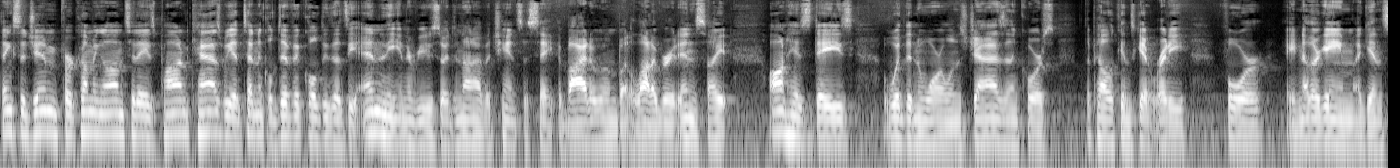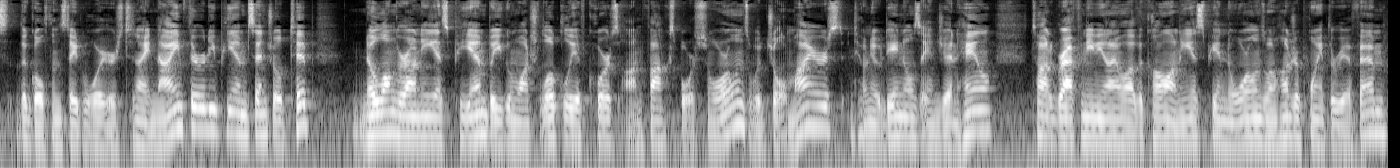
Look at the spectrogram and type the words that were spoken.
Thanks to Jim for coming on today's podcast. We had technical difficulties at the end of the interview, so I did not have a chance to say goodbye to him, but a lot of great insight on his days with the New Orleans Jazz. And of course, the Pelicans get ready for another game against the Golden State Warriors tonight. 9:30 p.m. Central tip. No longer on ESPN, but you can watch locally, of course, on Fox Sports New Orleans with Joel Meyers, Antonio Daniels, and Jen Hale. Todd Graffagnini and I will have the call on ESPN New Orleans 100.3 FM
